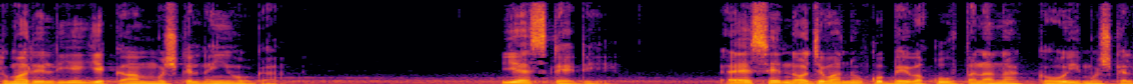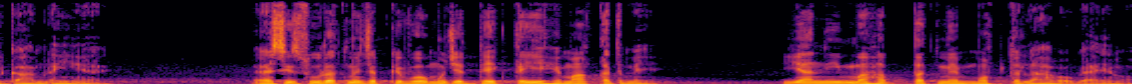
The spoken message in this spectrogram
تمہارے لیے یہ کام مشکل نہیں ہوگا۔ Yes, daddy. ایسے نوجوانوں کو بے وقوف بنانا کوئی مشکل کام نہیں ہے۔ ایسی صورت میں جبکہ وہ مجھے دیکھتے ہی حماقت میں یعنی محبت میں مبتلا ہو گئے ہوں۔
